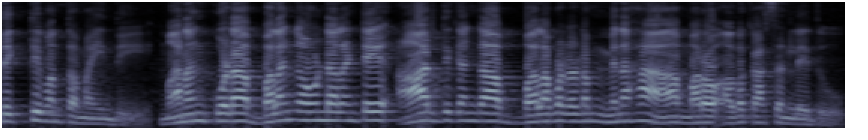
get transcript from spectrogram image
శక్తివంతమైంది. మనం కూడా బలంగా ఉండాలంటే ఆర్థికంగా బలపడడం మినహా మరో అవకాశం లేదు.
